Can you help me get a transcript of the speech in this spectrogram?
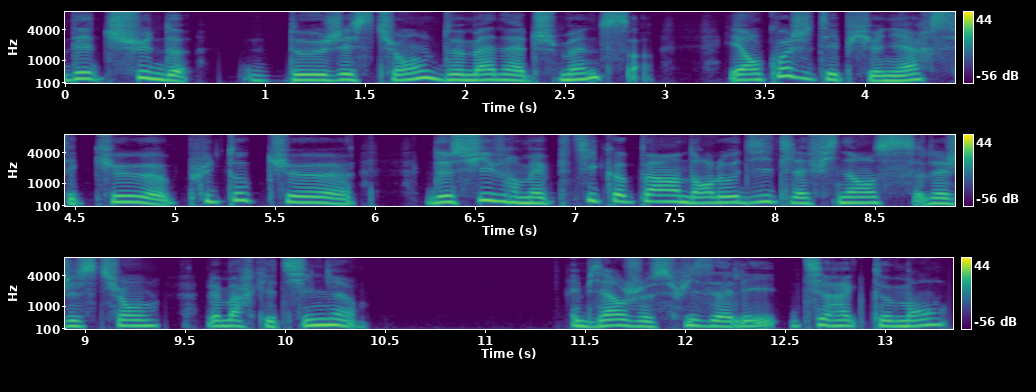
d'études de gestion, de management et en quoi j'étais pionnière, c'est que euh, plutôt que de suivre mes petits copains dans l'audit, la finance, la gestion, le marketing, eh bien, je suis allée directement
